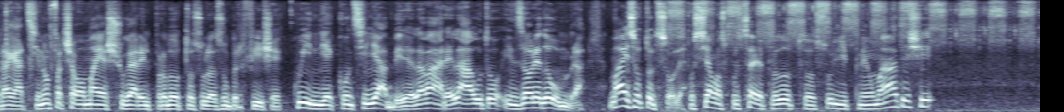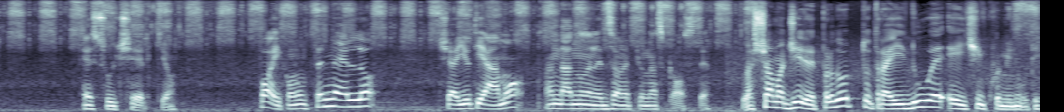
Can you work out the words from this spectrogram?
Ragazzi non facciamo mai asciugare il prodotto sulla superficie, quindi è consigliabile lavare l'auto in zone d'ombra, mai sotto il sole. Possiamo spruzzare il prodotto sugli pneumatici e sul cerchio. Poi con un pennello ci aiutiamo andando nelle zone più nascoste. Lasciamo agire il prodotto tra i 2 e i 5 minuti.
